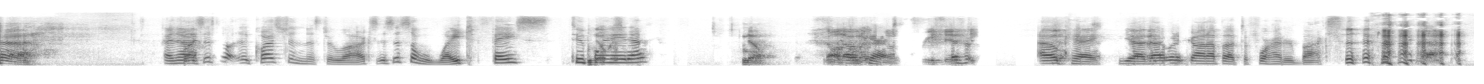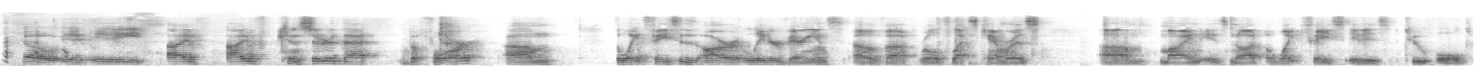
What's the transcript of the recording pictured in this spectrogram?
and now, is this a, a question, Mr. Lux? Is this a white face 2.8F? No. No, okay. Three fifty. Okay, yeah, that would have gone up up to four hundred bucks. no, it is. I've I've considered that before. Um, the white faces are later variants of uh, Rolleiflex cameras. Um, mine is not a white face; it is too old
